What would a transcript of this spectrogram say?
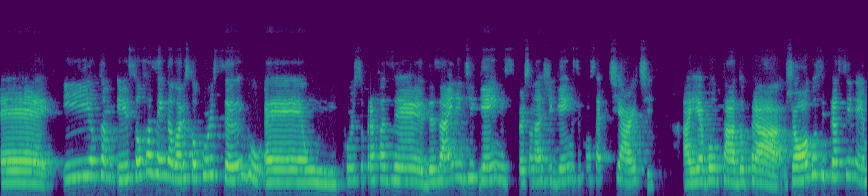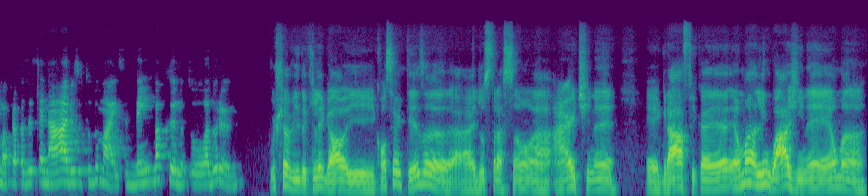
É, e eu e estou fazendo agora, estou cursando é, um curso para fazer design de games, personagens de games e concept art. Aí é voltado para jogos e para cinema, para fazer cenários e tudo mais. É bem bacana, estou adorando. Puxa vida, que legal! E com certeza a ilustração, a arte, né, é, gráfica é, é uma linguagem, né? É uma,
